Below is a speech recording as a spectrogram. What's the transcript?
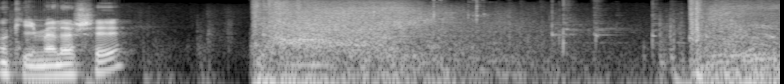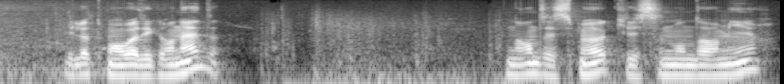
Ok, il m'a lâché. Et l'autre m'envoie des grenades. Non, des smokes, il essaie de m'endormir.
